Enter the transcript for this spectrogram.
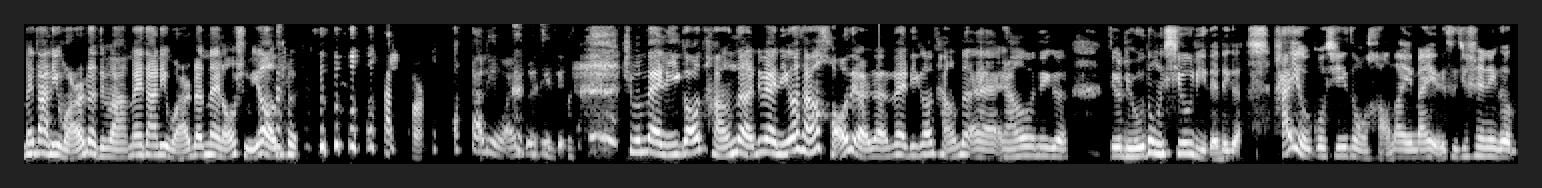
卖大力丸的对吧？卖大力丸的，卖老鼠药的。大力丸，大力丸对对对，是不是卖梨膏糖的？对吧？梨膏糖好点的，卖梨膏糖的，哎，然后那个就流动修理的这个，还有过去一种行当也蛮有意思，就是那个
